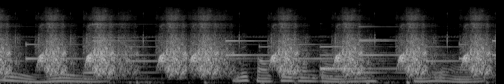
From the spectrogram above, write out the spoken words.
เฮ้ยเฮ้ยอันนี้เขาแค่ทำการนะทำไม่ไหวแล้ว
